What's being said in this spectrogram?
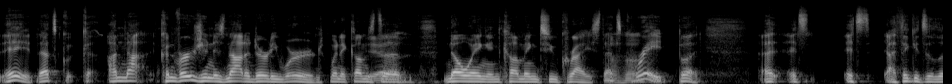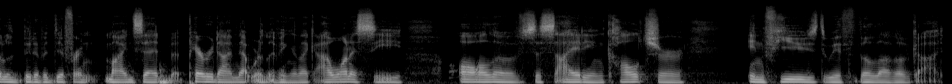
hey, that's I'm not conversion is not a dirty word when it comes Yeah. to knowing and coming to Christ. That's Uh-huh. great, but uh, it's it's I think it's a little bit of a different mindset paradigm that we're living in. Like I want to see all of society and culture infused with the love of God.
